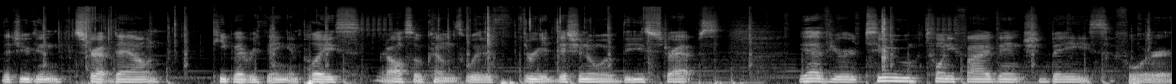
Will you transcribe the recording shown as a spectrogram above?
that you can strap down, keep everything in place. It also comes with three additional of these straps you have your two 25 inch bays for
